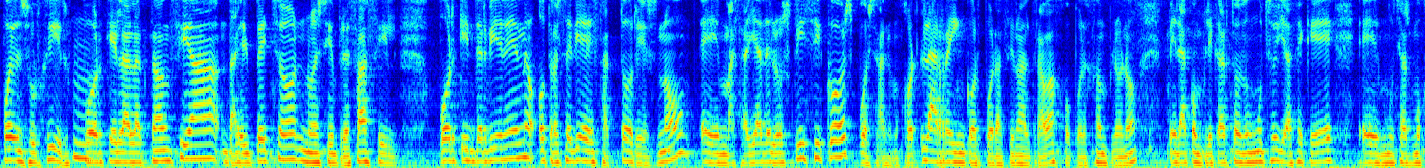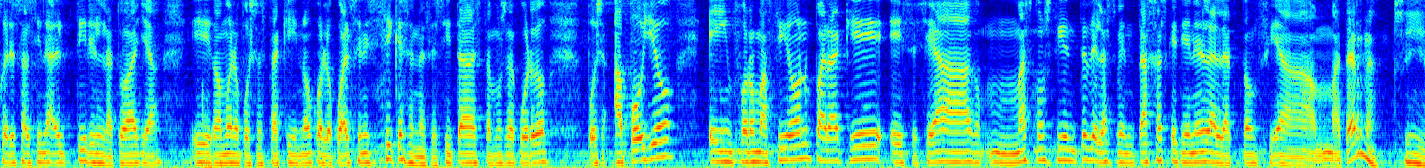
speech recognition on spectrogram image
pueden surgir, porque la lactancia, dar el pecho, no es siempre fácil, porque intervienen otra serie de factores, ¿no? Eh, más allá de los físicos, pues a lo mejor la reincorporación al trabajo, por ejemplo, ¿no? Viene a complicar todo mucho y hace que eh, muchas mujeres al final tiren la toalla y digan, bueno, pues hasta aquí, ¿no? Con lo cual se- sí que se necesita, estamos de acuerdo, pues apoyo e información para que eh, se sea más consciente de las ventajas que tiene la lactancia materna. Sí,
